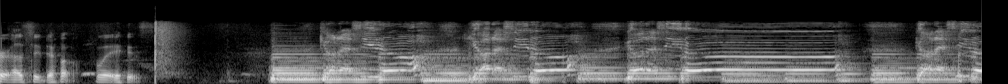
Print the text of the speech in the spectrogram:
Dough, please. Godacito, Godacito, Godacito, Godacito,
